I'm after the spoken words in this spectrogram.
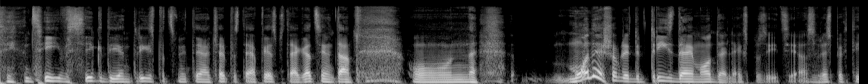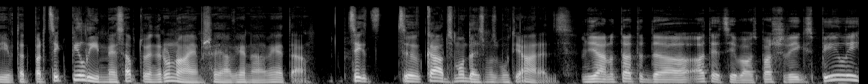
dzīves ikdienu 13., 14., 15. gadsimtā. Un Modē šobrīd ir 3D modeļi ekspozīcijās, respektīvi, tad par cik pilīm mēs aptuveni runājam šajā vienā vietā? Cik, kādus modeļus mums būtu jāredz? Jā, nu tā tad attiecībā uz pašu Rīgas pīli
